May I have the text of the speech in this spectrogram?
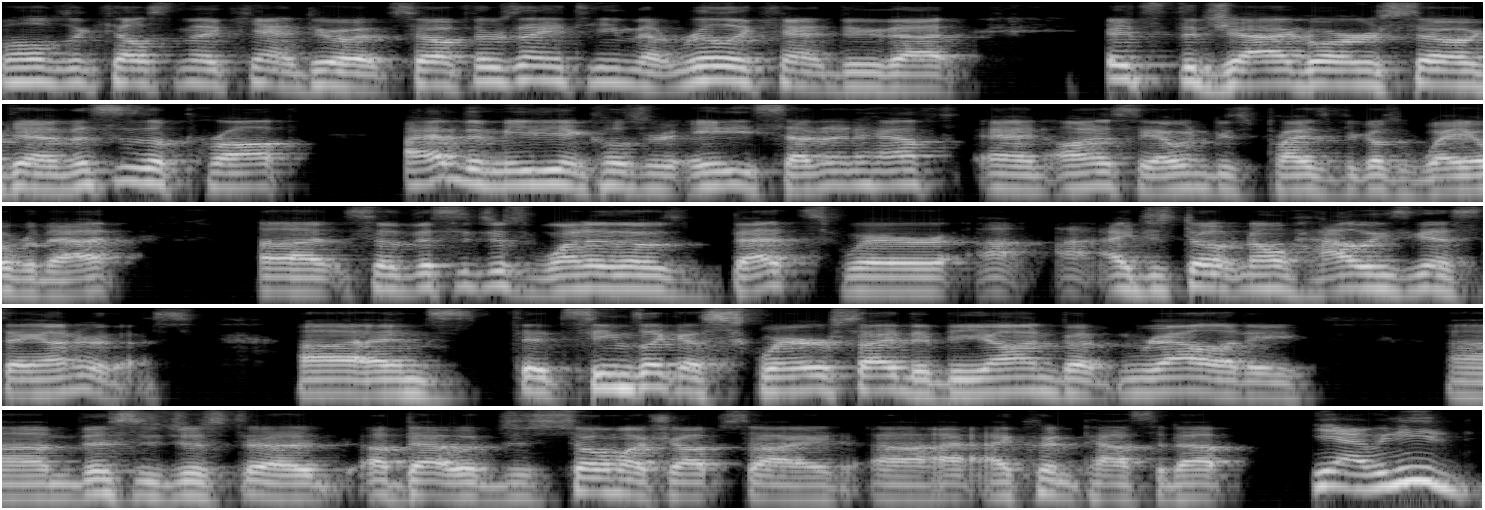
Mahomes and Kelce, and they can't do it. So if there's any team that really can't do that, it's the Jaguars. So again, this is a prop. I have the median closer to 87 and a half. And honestly, I wouldn't be surprised if it goes way over that. Uh, so this is just one of those bets where I, I just don't know how he's going to stay under this. Uh, and it seems like a square side to be on, but in reality, um, this is just a, a bet with just so much upside. Uh, I, I couldn't pass it up. Yeah, we need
